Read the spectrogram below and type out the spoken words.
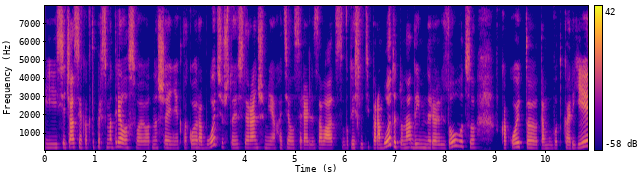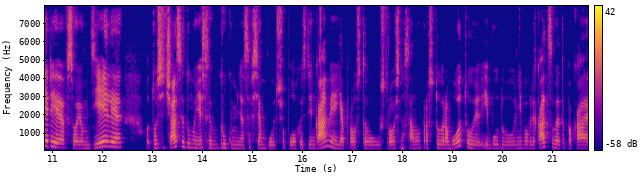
и сейчас я как-то присмотрела свое отношение к такой работе, что если раньше мне хотелось реализоваться, вот если типа работы, то надо именно реализовываться в какой-то там вот карьере, в своем деле, то сейчас, я думаю, если вдруг у меня совсем будет все плохо с деньгами, я просто устроюсь на самую простую работу и буду не вовлекаться в это, пока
